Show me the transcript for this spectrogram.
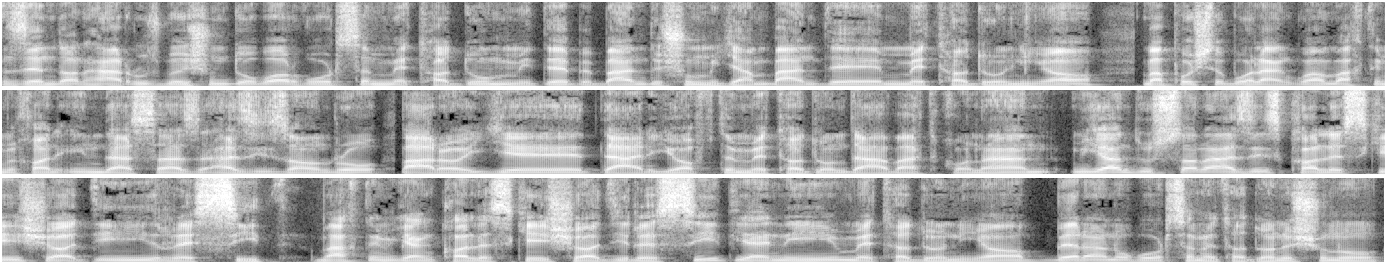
زندان هر روز بهشون دوبار قرص متادون میده به بندشون میگن بند متادونیا و پشت بلنگو هم وقتی می‌خوان این دسته از عزیزان رو برای دریافت متادون دعوت کنن میگن دوستان عزیز کالسکی شادی رسید. وقتی میگن کالسکی شادی رسید یعنی متادونیا برن و قرص متادونشون رو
